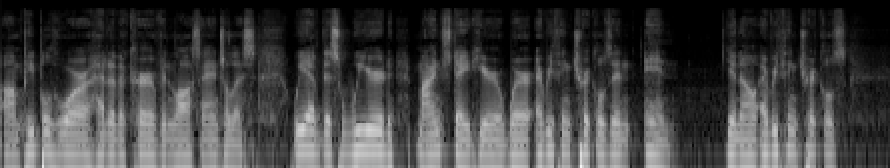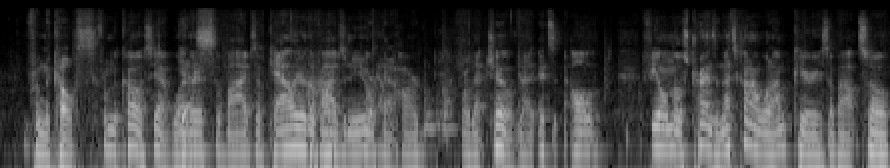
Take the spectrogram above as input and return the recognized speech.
um, people who are ahead of the curve in Los Angeles. We have this weird mind state here where everything trickles in, in, you know, everything trickles from the coast. from the coast. Yeah, whether Yes. it's the vibes of Cali or the Uh-huh. vibes of New York, that hard or that chill. That it's all feeling those trends, and that's kind of what I'm curious about. So,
